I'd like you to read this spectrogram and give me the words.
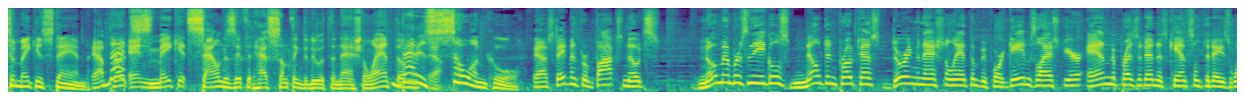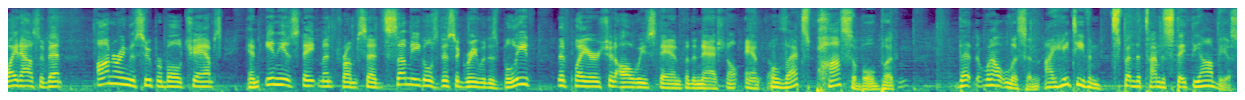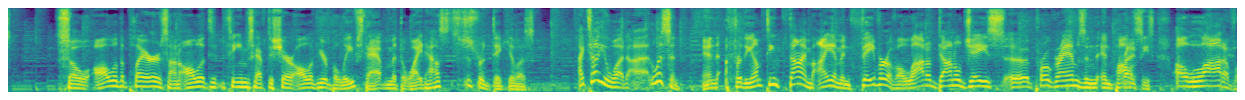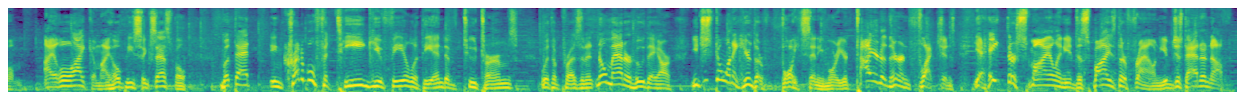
To make his stand. Yep. That's, and make it sound as if it has something to do with the national anthem. that is Yeah. so uncool. Yeah, a statement from Fox notes no members of the Eagles knelt in protest during the national anthem before games last year, and the president has canceled today's White House event honoring the Super Bowl champs. And in his statement, Trump said some Eagles disagree with his belief that players should always stand for the national anthem. Well, that's possible, but that well, listen, I hate to even spend the time to state the obvious. So all of the players on all of the teams have to share all of your beliefs to have them at the White House. It's just ridiculous. I tell you what, uh, listen, and for the umpteenth time, I am in favor of a lot of Donald J's uh, programs and, and policies. A lot of them. I like him. I hope he's successful. But that incredible fatigue you feel at the end of two terms with a president, no matter who they are, you just don't want to hear their voice anymore. You're tired of their inflections. You hate their smile and you despise their frown. You've just had enough.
